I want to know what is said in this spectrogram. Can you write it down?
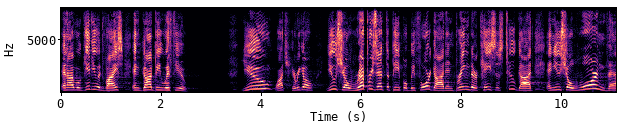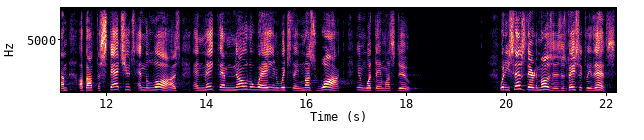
and I will give you advice, and God be with you. You, watch, here we go. You shall represent the people before God and bring their cases to God, and you shall warn them about the statutes and the laws, and make them know the way in which they must walk and what they must do. What he says there to Moses is basically this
